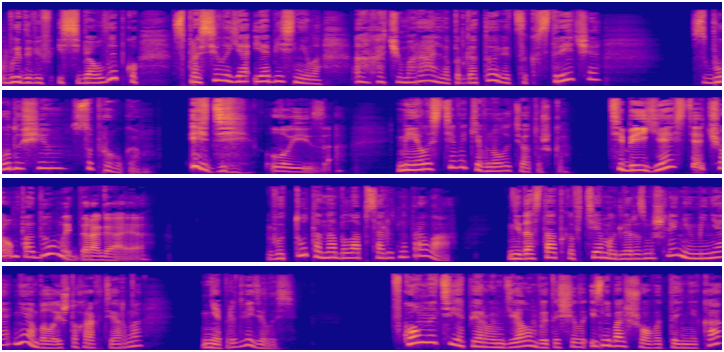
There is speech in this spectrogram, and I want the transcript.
Выдавив из себя улыбку, спросила я и объяснила. «А, хочу морально подготовиться к встрече с будущим супругом. «Иди, Луиза!» — милостиво кивнула тетушка. «Тебе есть о чем подумать, дорогая!» Вот тут она была абсолютно права. Недостатков в темах для размышлений у меня не было, и, что характерно, не предвиделось. В комнате я первым делом вытащила из небольшого тайника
